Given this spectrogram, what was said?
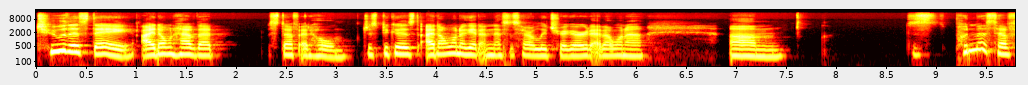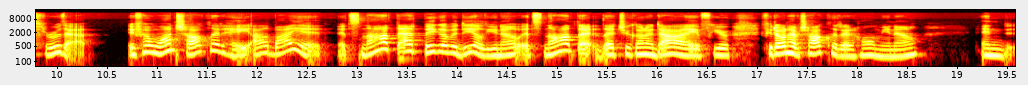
To this day, I don't have that stuff at home just because I don't want to get unnecessarily triggered. I don't want to um just put myself through that. If I want chocolate, hey, I'll buy it. It's not that big of a deal, you know? It's not that that you're going to die if you if you don't have chocolate at home, you know? And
